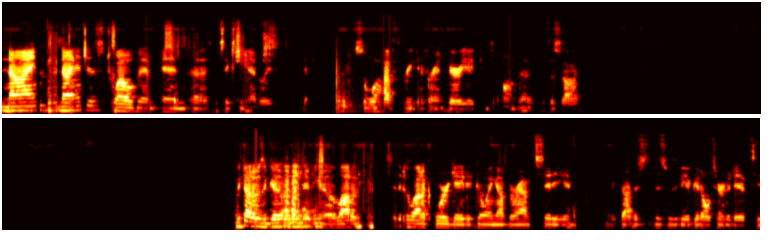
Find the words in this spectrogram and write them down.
Nine, nine inches, 12, and, and uh, 16, I believe. Yeah. So we'll have three different variations on the, the facade. We thought it was a good, I mean, you know, a lot of, there's a lot of corrugated going up around the city, and we thought this, this would be a good alternative to,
